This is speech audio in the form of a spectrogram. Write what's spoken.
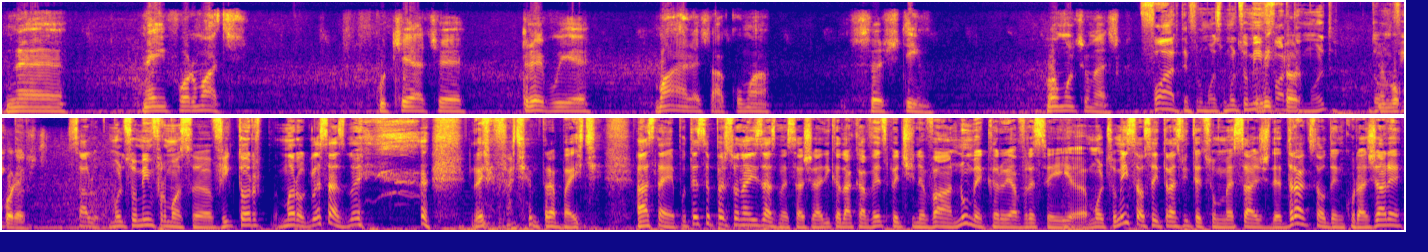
ne, ne informați cu ceea ce trebuie, mai ales acum, să știm. Vă mulțumesc! Foarte frumos! Mulțumim Victor, foarte mult! Domnul în București. Victor. Salut! Mulțumim frumos, uh, Victor. Mă rog, lăsați, noi, noi ne facem treaba aici. Asta e, puteți să personalizați mesajele, adică dacă aveți pe cineva nume căruia vreți să-i uh, mulțumiți sau să-i transmiteți un mesaj de drag sau de încurajare,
